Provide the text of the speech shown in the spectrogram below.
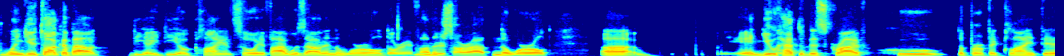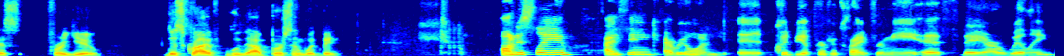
When you talk about the ideal client, so if I was out in the world, or if mm-hmm. others are out in the world, uh, and you had to describe who the perfect client is for you, describe who that person would be. Honestly, I think everyone it could be a perfect client for me if they are willing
